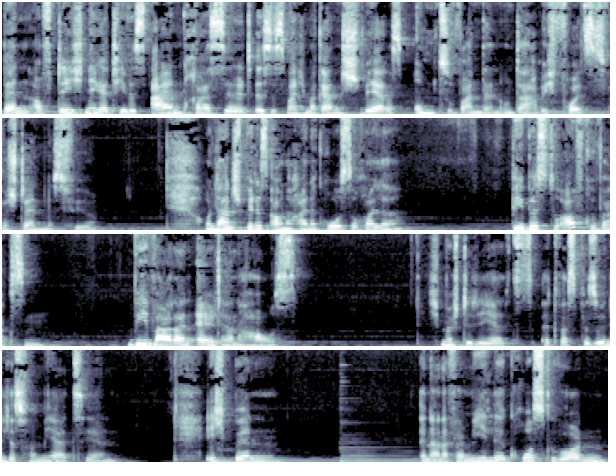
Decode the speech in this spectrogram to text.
wenn auf dich Negatives einprasselt, ist es manchmal ganz schwer, das umzuwandeln und da habe ich vollstes Verständnis für. Und dann spielt es auch noch eine große Rolle. Wie bist du aufgewachsen? Wie war dein Elternhaus? Ich möchte dir jetzt etwas Persönliches von mir erzählen. Ich bin in einer Familie groß geworden,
